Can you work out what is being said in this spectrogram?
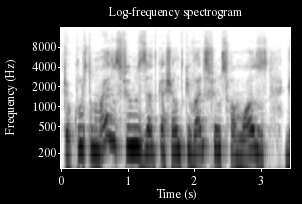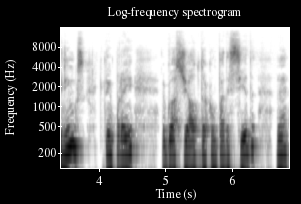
que eu curto mais os filmes de Zé do Caixão do que vários filmes famosos gringos que tem por aí. Eu gosto de Alto da Compadecida, né?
